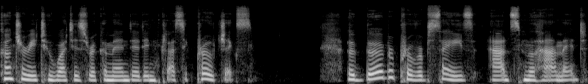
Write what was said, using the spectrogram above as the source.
contrary to what is recommended in classic projects. A Berber proverb says, adds Mohammed,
